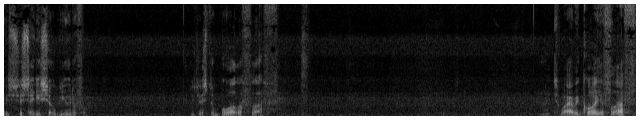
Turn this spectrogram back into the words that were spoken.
It's just that you're so beautiful. You're just a ball of fluff. That's why we call you Fluff.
